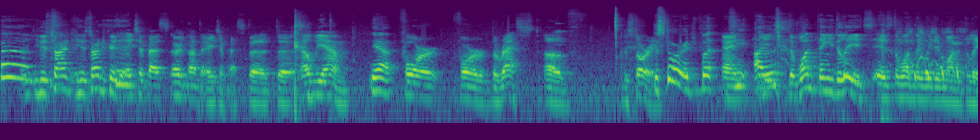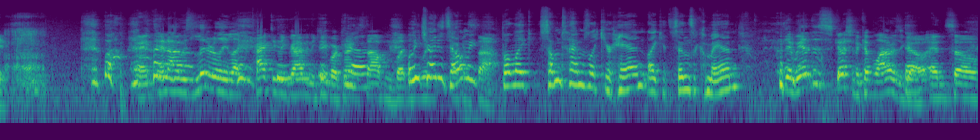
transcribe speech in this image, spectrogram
Uh. he was trying. He was trying to create the HFS, or not the HFS, the the LVM Yeah. for for the rest of the storage. The storage, but and see, I he- was- the one thing he deletes is the one thing we didn't want to delete. and, and I was literally like practically grabbing the keyboard trying to stop him, but well, he tried to tell me, Stop. but like sometimes, like your hand, like it sends a command. yeah, we had this discussion a couple hours ago, and so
